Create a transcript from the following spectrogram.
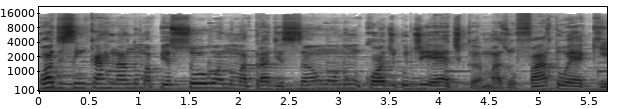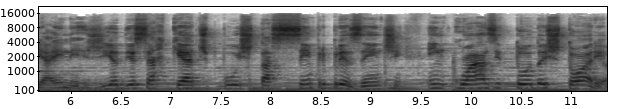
Pode se encarnar numa pessoa, numa tradição ou num código de ética, mas o fato é que a energia desse arquétipo está sempre presente em quase toda a história,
